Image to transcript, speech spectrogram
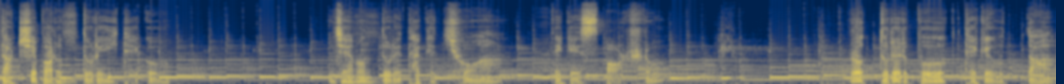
তার সে বরং দূরেই থেকো। যেমন দূরে থাকে ছোঁয়া থেকে স্পর্শ। রোদ্দুরের বুক থেকে উত্তাপ,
